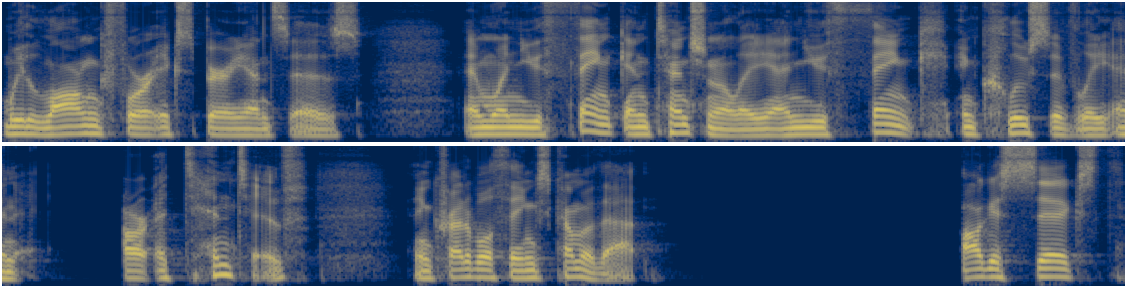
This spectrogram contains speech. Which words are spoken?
We long for experiences. And when you think intentionally and you think inclusively and are attentive, incredible things come of that. August 6th,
